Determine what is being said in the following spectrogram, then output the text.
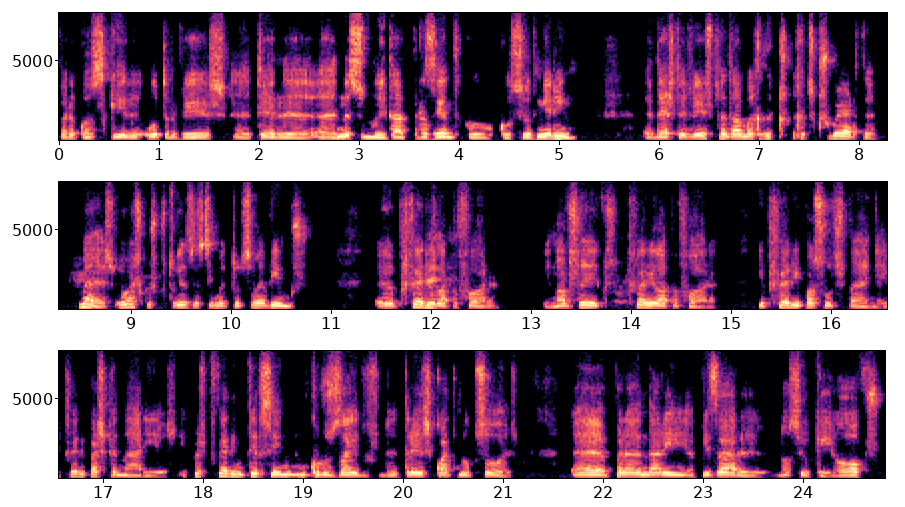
para conseguir outra vez eh, ter eh, a nacionalidade presente com, com o seu dinheirinho. Desta vez, portanto, há uma redescoberta. Mas eu acho que os portugueses, acima de tudo, são abimbos. Preferem ir lá para fora, e novos ricos, preferem ir lá para fora, e preferem ir para o sul de Espanha, e preferem ir para as Canárias, e depois preferem meter-se em cruzeiros de 3, 4 mil pessoas uh, para andarem a pisar não sei o quê, ovos,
